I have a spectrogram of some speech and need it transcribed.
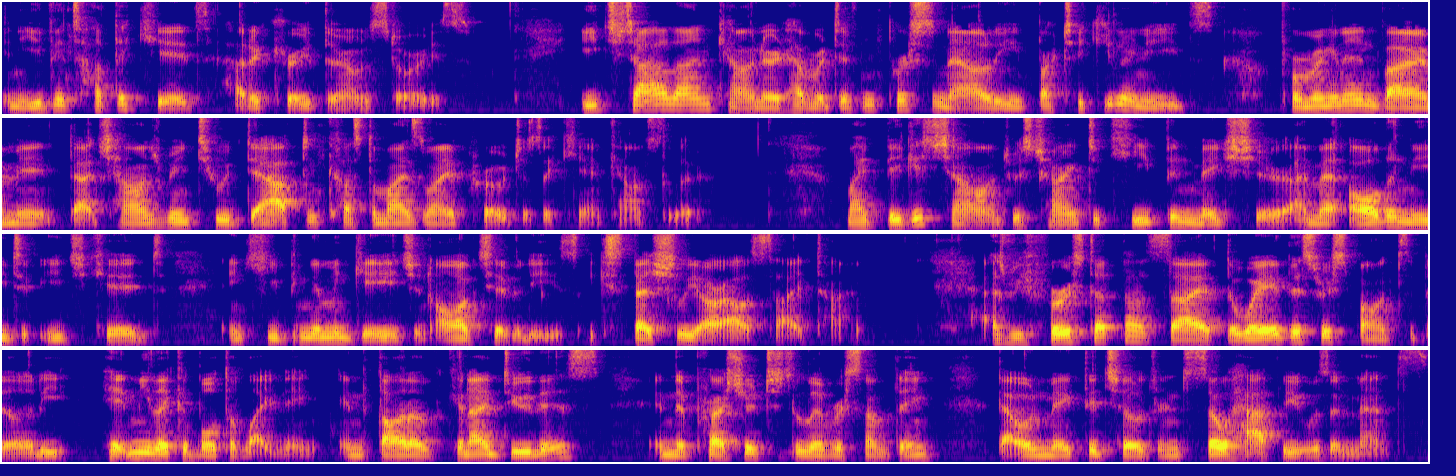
and even taught the kids how to create their own stories. Each child I encountered had a different personality and particular needs, forming an environment that challenged me to adapt and customize my approach as a camp counselor. My biggest challenge was trying to keep and make sure I met all the needs of each kid and keeping them engaged in all activities, especially our outside time. As we first stepped outside, the weight of this responsibility hit me like a bolt of lightning, and the thought of, can I do this? And the pressure to deliver something that would make the children so happy was immense.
